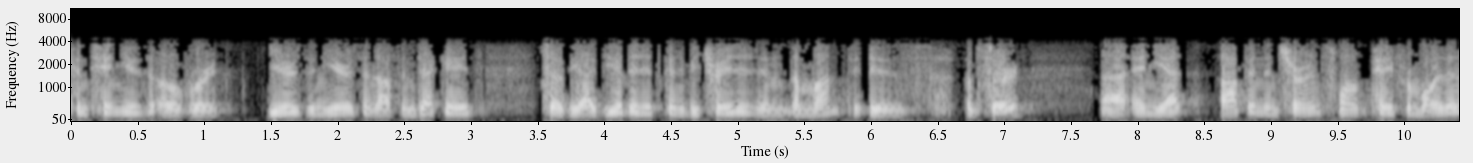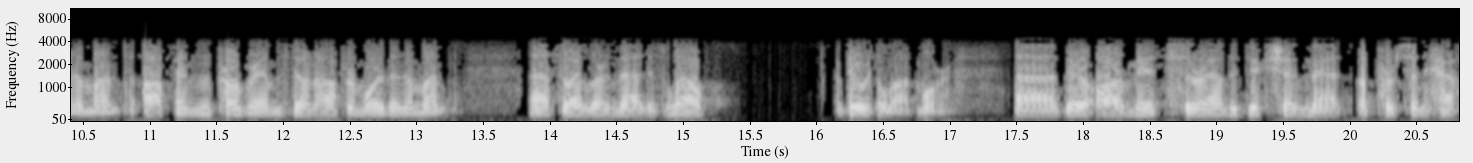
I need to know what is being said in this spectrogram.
continues over years and years and often decades. So the idea that it's going to be treated in a month is absurd. Uh, and yet, often insurance won't pay for more than a month. Often programs don't offer more than a month. Uh, so I learned that as well. There was a lot more. Uh, there are myths around addiction that a person has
